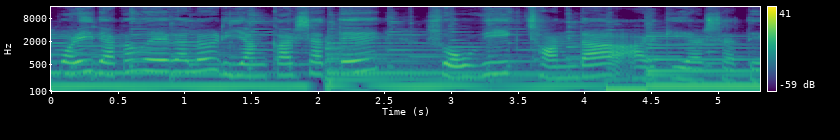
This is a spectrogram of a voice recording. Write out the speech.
তারপরেই দেখা হয়ে গেল রিয়াঙ্কার সাথে সৌভিক ছন্দা আর কেয়ার সাথে।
